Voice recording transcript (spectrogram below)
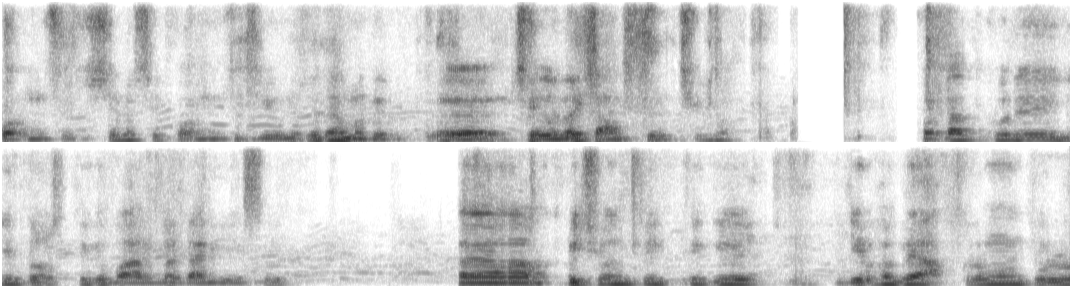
কর্মসূচি ছিল। সেই কর্মসূচি অনুসারে আমাদের আহ, ছেলেরা কাজ করছিল। হঠাৎ করে এই যে দশ থেকে বারোটা গাড়ি এসে পিছন দিক থেকে যেভাবে আক্রমণ করল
